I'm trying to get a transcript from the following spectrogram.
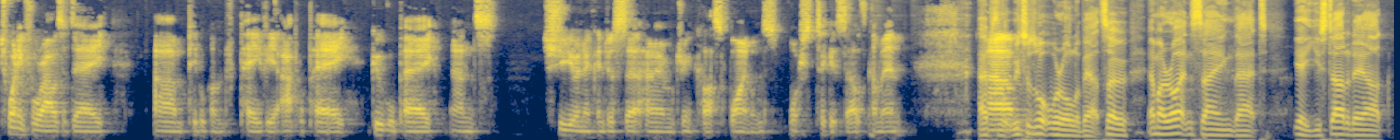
24 hours a day. Um, people can pay via Apple Pay, Google Pay, and studio owner can just sit at home, drink a glass of wine, and watch the ticket sales come in. Absolutely, um, which is what we're all about. So, am I right in saying that? Yeah, you started out.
